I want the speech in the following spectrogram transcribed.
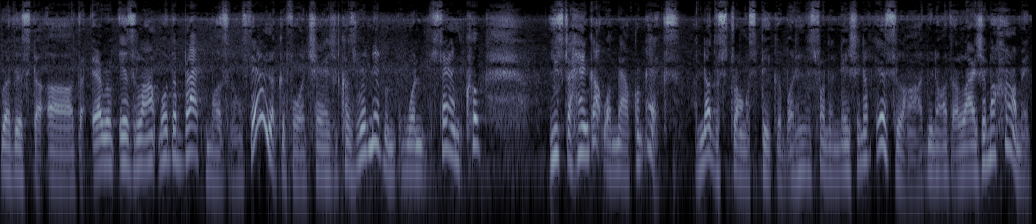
whether it's the uh, the Arab Islam or the black Muslims, they're looking for a change because remember when Sam Cooke used to hang out with Malcolm X, another strong speaker, but he was from the Nation of Islam, you know, Elijah Muhammad.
